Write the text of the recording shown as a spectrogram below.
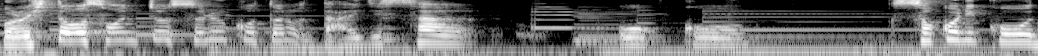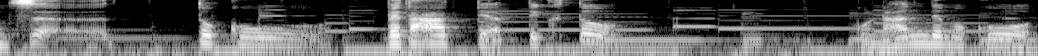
この人を尊重することの大事さをこうそこにこうずっとこうベタってやっていくとこう何でもこ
